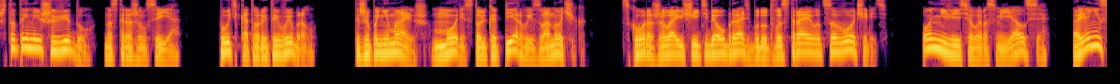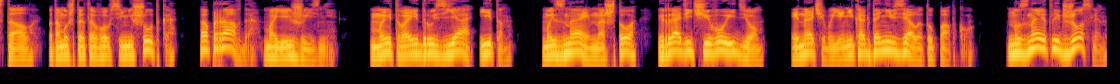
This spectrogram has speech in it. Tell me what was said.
«Что ты имеешь в виду?» — насторожился я. «Путь, который ты выбрал. Ты же понимаешь, Морис только первый звоночек. Скоро желающие тебя убрать будут выстраиваться в очередь». Он невесело рассмеялся, а я не стал, потому что это вовсе не шутка, а правда моей жизни. Мы твои друзья, Итан. Мы знаем, на что и ради чего идем. Иначе бы я никогда не взял эту папку. Но знает ли Джослин?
